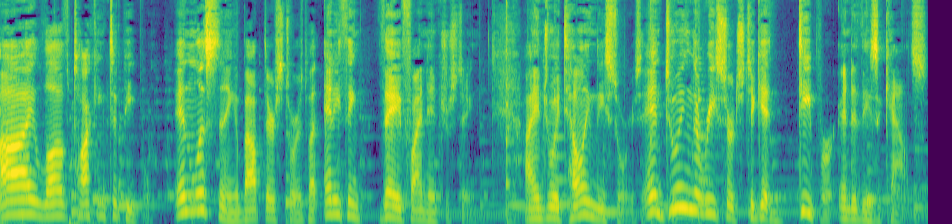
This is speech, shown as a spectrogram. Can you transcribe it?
I love talking to people and listening about their stories, about anything they find interesting. I enjoy telling these stories and doing the research to get deeper into these accounts.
